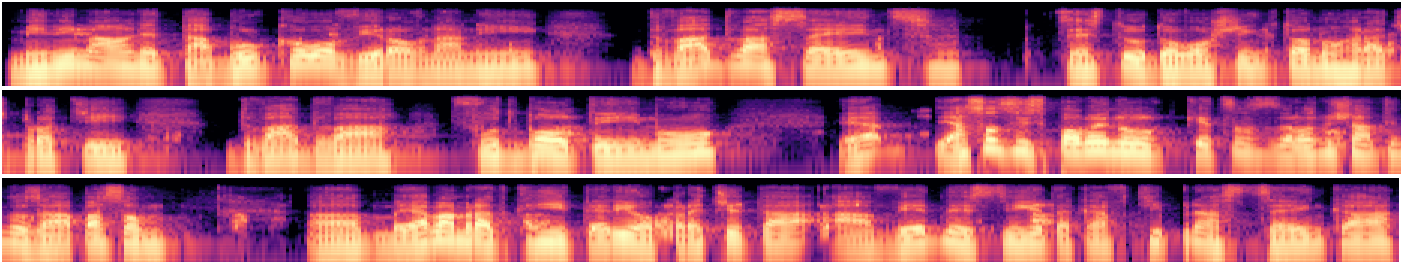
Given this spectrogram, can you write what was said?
minimálne tabulkovo vyrovnaný, 2-2 Saints cestujú do Washingtonu hrať proti 2-2 futbol týmu. Ja, ja som si spomenul, keď som rozmýšľal nad týmto zápasom, uh, ja mám rád knihy Terryho Prečeta a v jednej z nich je taká vtipná scénka,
